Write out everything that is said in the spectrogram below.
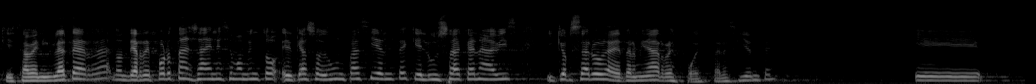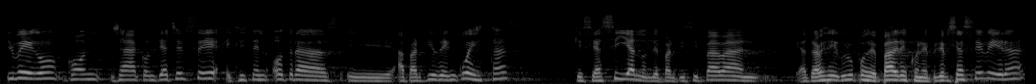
que estaba en Inglaterra, donde reporta ya en ese momento el caso de un paciente que él usa cannabis y que observa una determinada respuesta. La siguiente. Eh, luego, ya con THC, existen otras, eh, a partir de encuestas que se hacían, donde participaban a través de grupos de padres con epilepsia severa,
